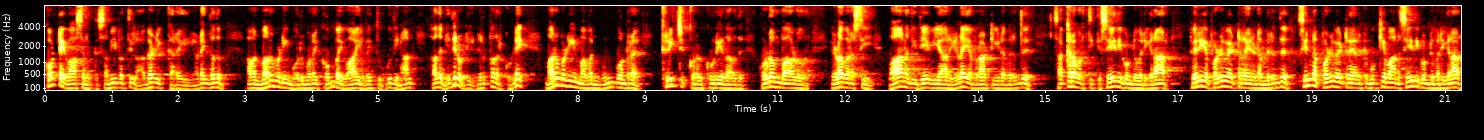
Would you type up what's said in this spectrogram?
கோட்டை வாசலுக்கு சமீபத்தில் அகழிக்கரை அடைந்ததும் அவன் மறுபடியும் ஒருமுறை கொம்பை வாயில் வைத்து ஊதினான். அதன் எதிரொலி நிற்பதற்குள்ளே மறுபடியும் அவன் முன் போன்ற கிரீச்சு குரல் கூறியதாவது கொடும்பாளூர் இளவரசி வானதி தேவியார் இளைய பிராட்டியிடமிருந்து சக்கரவர்த்திக்கு செய்தி கொண்டு வருகிறார். பெரிய பழுவேட்டரையரிடமிருந்து சின்ன பழுவேட்டரையருக்கு முக்கியமான செய்தி கொண்டு வருகிறார்.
